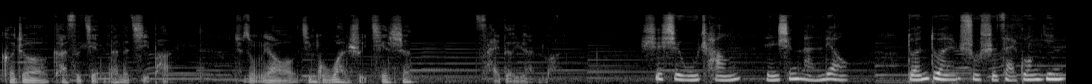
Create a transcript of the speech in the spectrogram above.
可这看似简单的期盼，却总要经过万水千山，才得圆满。世事无常，人生难料，短短数十载光阴，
